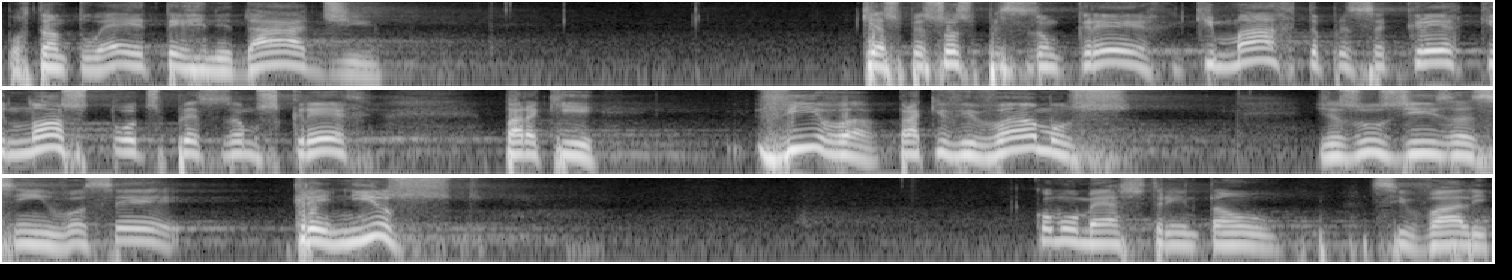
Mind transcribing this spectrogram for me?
portanto é eternidade, que as pessoas precisam crer, que Marta precisa crer, que nós todos precisamos crer para que viva, para que vivamos. Jesus diz assim: Você crê nisso, Como o mestre então se vale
